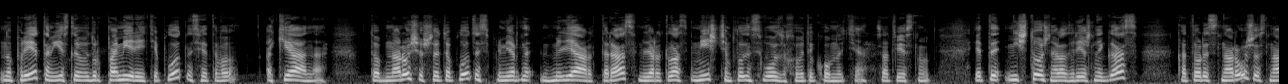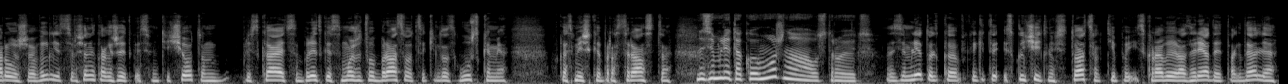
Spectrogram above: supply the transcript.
Но при этом, если вы вдруг померяете плотность этого океана, то обнаружите, что эта плотность примерно в миллиард раз, в миллиард раз меньше, чем плотность воздуха в этой комнате. Соответственно, вот. это ничтожно разреженный газ, который снаружи, снаружи выглядит совершенно как жидкость. Он течет, он плескается, брызгается, может выбрасываться какими-то сгустками в космическое пространство. На Земле такое можно устроить? На Земле только в каких-то исключительных ситуациях, типа искровые разряды и так далее,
